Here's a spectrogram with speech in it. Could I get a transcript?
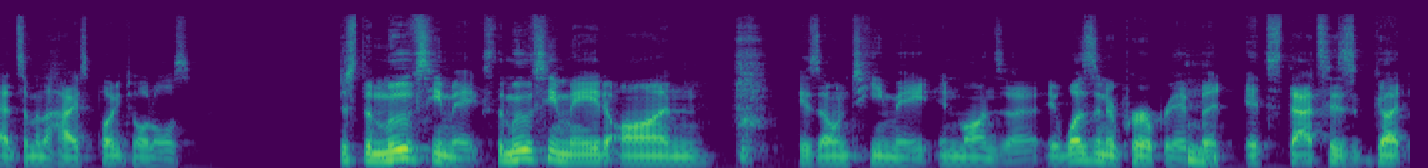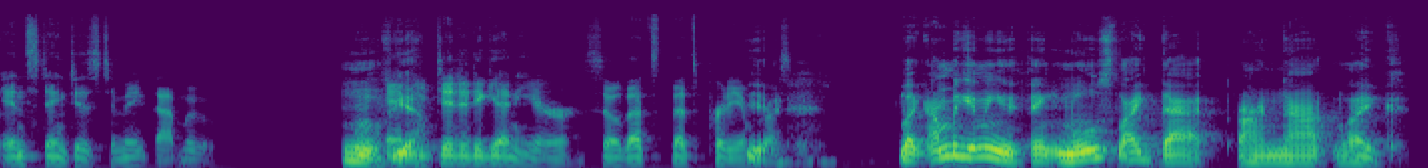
had some of the highest point totals. Just the moves he makes, the moves he made on his own teammate in Monza, it wasn't appropriate, Mhm. but it's that's his gut instinct is to make that move, Move, and yeah he did it again here. So that's that's pretty impressive. like I'm beginning to think moves like that are not like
